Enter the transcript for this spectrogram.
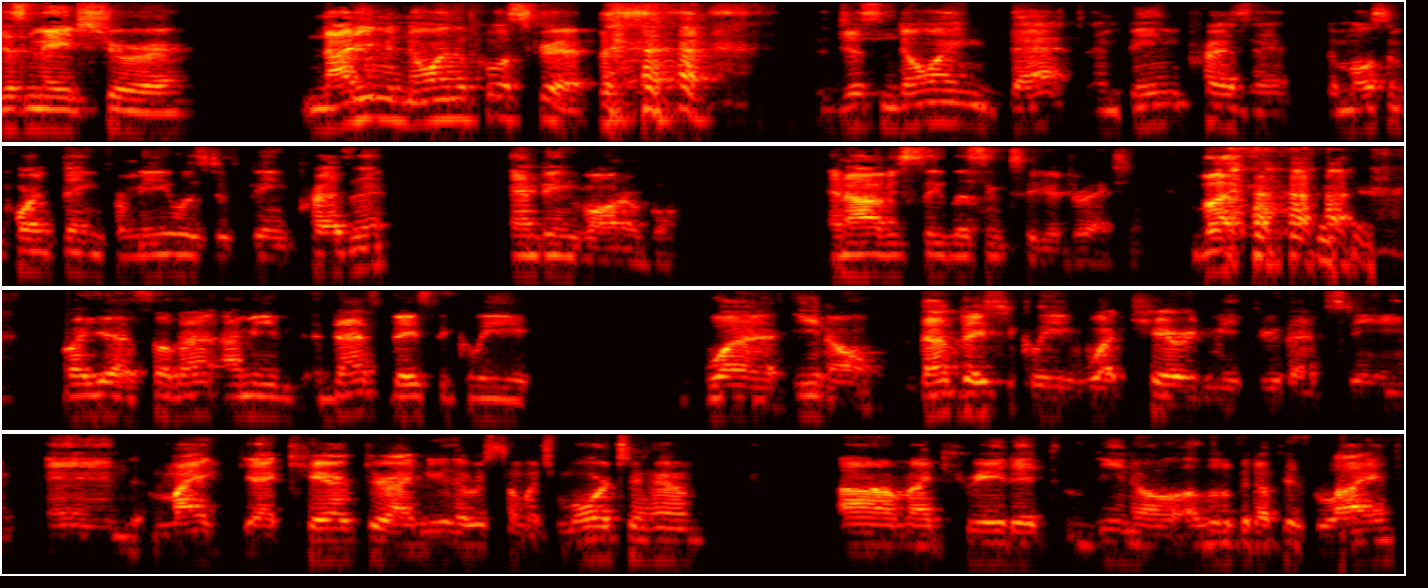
just made sure, not even knowing the full script, just knowing that and being present. The most important thing for me was just being present and being vulnerable, and obviously listening to your direction. But but yeah, so that I mean that's basically what you know that's basically what carried me through that scene and mike that character i knew there was so much more to him um, I created, you know, a little bit of his life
